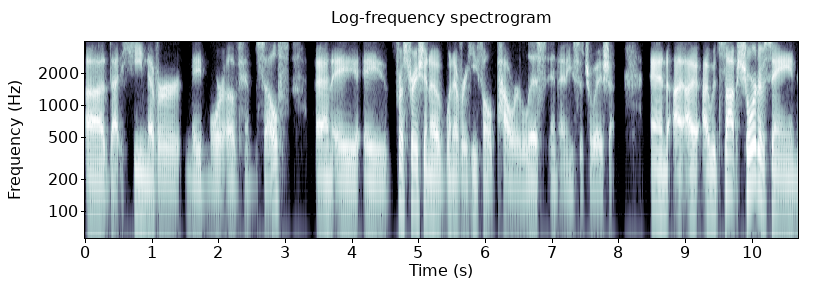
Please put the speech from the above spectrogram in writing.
uh, that he never made more of himself, and a a frustration of whenever he felt powerless in any situation and I, I, I would stop short of saying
